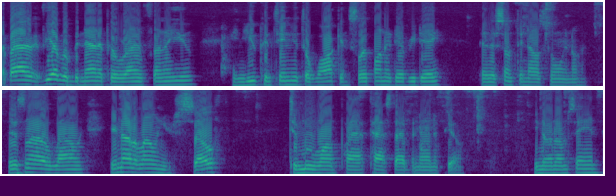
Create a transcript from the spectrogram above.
If, I, if you have a banana peel right in front of you and you continue to walk and slip on it every day, then there's something else going on. It's not allowing, you're not allowing yourself to move on past that banana peel. You know what I'm saying?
